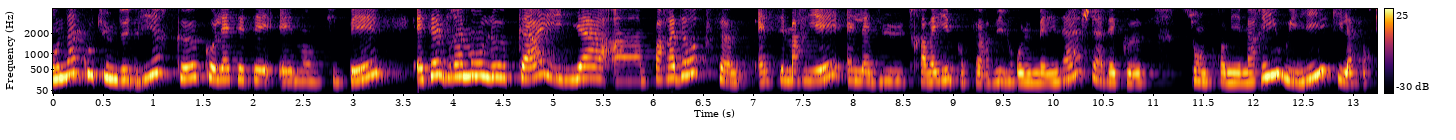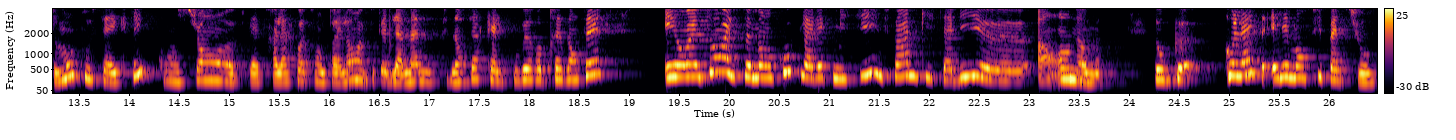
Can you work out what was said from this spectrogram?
On a coutume de dire que Colette était émancipée. Était-ce vraiment le cas? Il y a un paradoxe. Elle s'est mariée, elle a dû travailler pour faire vivre le ménage avec euh, son premier mari, Willy, qui l'a fortement poussée à écrire, conscient euh, peut-être à la fois de son talent et peut-être de la manne financière qu'elle pouvait représenter. Et en même temps, elle se met en couple avec Missy, une femme qui s'habille euh, en homme. Donc, euh, Colette et l'émancipation.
